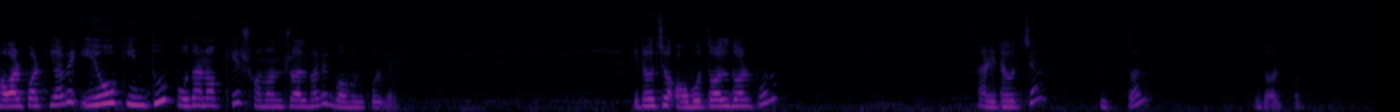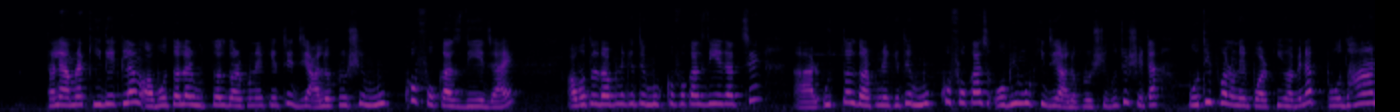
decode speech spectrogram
হওয়ার পর কী হবে? এও কিন্তু প্রধান অক্ষের সমান্তরালভাবে গমন করবে। এটা হচ্ছে অবতল দর্পণ, আর এটা হচ্ছে উত্তল দর্পণ। তাহলে আমরা কি দেখলাম? অবতল আর উত্তল দর্পণের ক্ষেত্রে যে আলোক রশ্মি মুখ্য ফোকাস দিয়ে যায়, অবতল দর্পণের ক্ষেত্রে মুখ্য ফোকাস দিয়ে যাচ্ছে আর উত্তল দর্পণের ক্ষেত্রে মুখ্য ফোকাস অভিমুখী যে আলোক রশ্মিগুলো সেটা প্রতিফলনের পর কি হবে না? প্রধান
